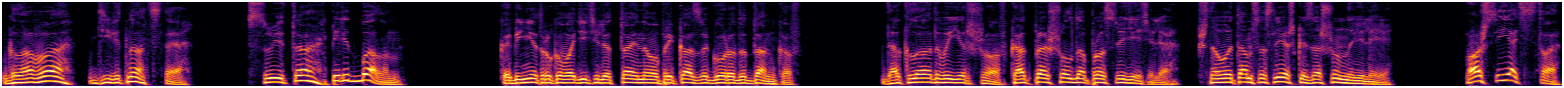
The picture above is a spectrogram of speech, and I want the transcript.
Глава 19. Суета перед балом. Кабинет руководителя тайного приказа города Данков. «Докладывай, Ершов, как прошел допрос свидетеля? Что вы там со слежкой за шум навели?» «Ваше сиятельство,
